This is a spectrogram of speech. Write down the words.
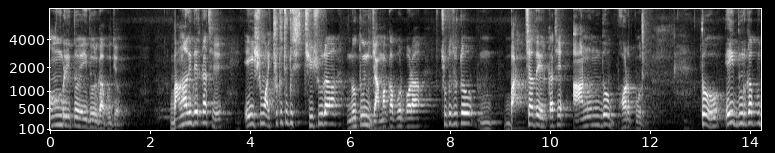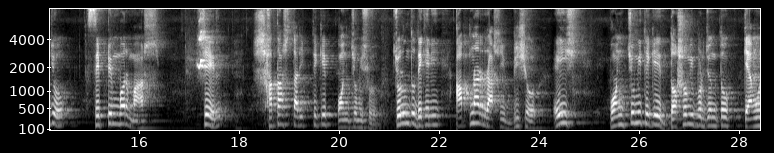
অমৃত এই দুর্গাপুজো বাঙালিদের কাছে এই সময় ছোট ছোট শিশুরা নতুন জামা কাপড় পরা, ছোট ছোট বাচ্চাদের কাছে আনন্দ ভরপুর। তো এই দুর্গাপুজো সেপ্টেম্বর মাস সের সাতাশ তারিখ থেকে পঞ্চমী শুরু। চলুন তো দেখে নিই আপনার রাশি বৃষ এই পঞ্চমী থেকে দশমী পর্যন্ত কেমন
